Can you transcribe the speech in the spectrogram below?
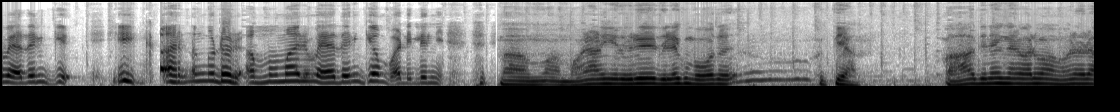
വേദനിക്ക്. ഈ കാരണം കൊണ്ട് ഒരു അമ്മമാരും വേദനിക്കാൻ പാടില്ല. മോനാണെങ്കിൽ ഒരു ഇതിലേക്കും പോകാത്ത വ്യക്തിയാണ് അപ്പോൾ ആ ഇതിനെ ഇങ്ങനെ പറയുമ്പോൾ മോനൊരു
